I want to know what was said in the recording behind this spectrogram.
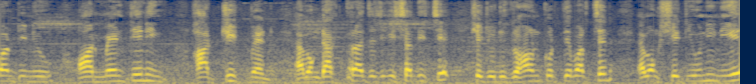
continue on maintaining heart treatment এবং ডাক্তাররা যে চিকিৎসা দিচ্ছে, সেটি উনি গ্রহণ করতে পারছেন এবং সেটি উনি নিয়ে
